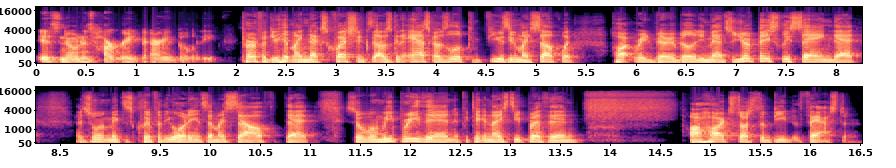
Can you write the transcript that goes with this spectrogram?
is known as heart rate variability. Perfect. You hit my next question because I was going to ask, I was a little confused even myself what heart rate variability meant. So you're basically saying that I just want to make this clear for the audience and myself that so when we breathe in, if we take a nice deep breath in, our heart starts to beat faster.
